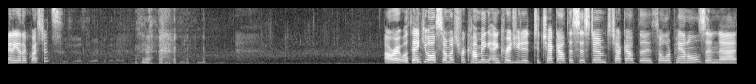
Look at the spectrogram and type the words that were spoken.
Any other questions? All right. Well, thank you all so much for coming. I encourage you to, to check out the system, to check out the solar panels. And uh,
